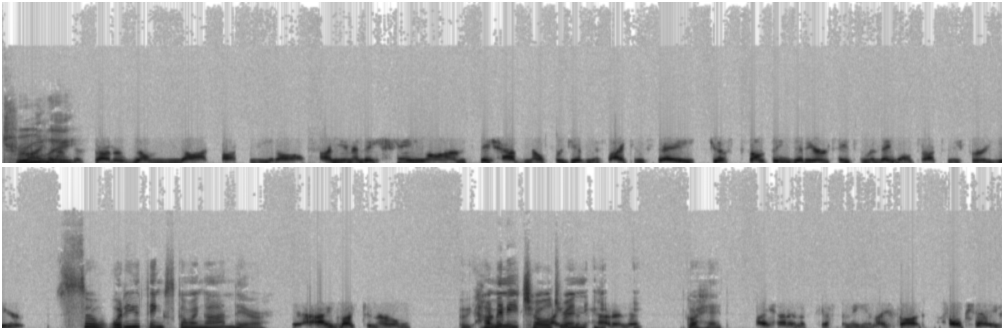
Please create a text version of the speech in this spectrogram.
My Truly. youngest daughter will not talk to me at all. I mean, and they hang on. They have no forgiveness. I can say just something that irritates them, and they won't talk to me for a year. So, what do you think's going on there? I'd like to know. How I many mean, children? I had an, Go ahead. I had an epiphany, and I thought, okay,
